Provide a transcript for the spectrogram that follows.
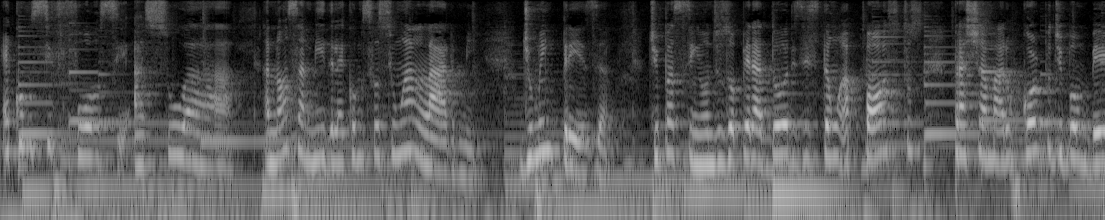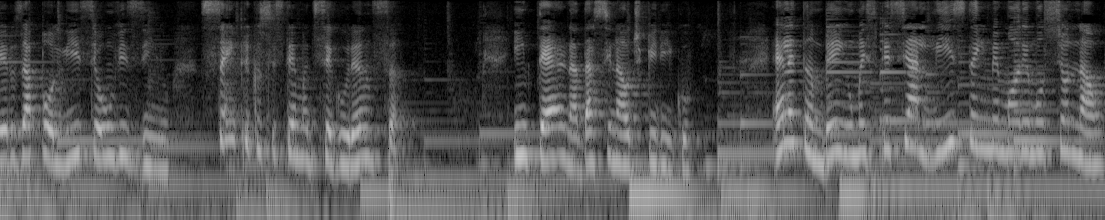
É como se fosse a sua, a nossa amígdala é como se fosse um alarme de uma empresa Tipo assim, onde os operadores estão apostos para chamar o corpo de bombeiros, a polícia ou um vizinho, sempre que o sistema de segurança interna dá sinal de perigo. Ela é também uma especialista em memória emocional.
